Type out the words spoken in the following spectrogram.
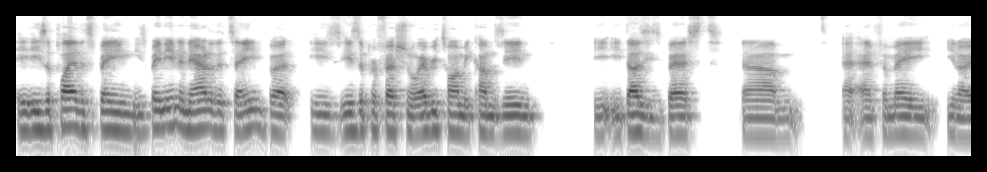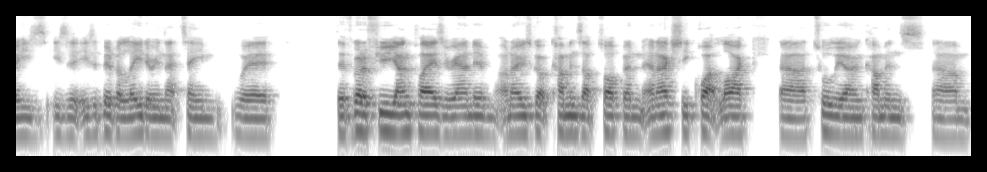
he's a player that's been he's been in and out of the team, but he's he's a professional. Every time he comes in, he, he does his best. Um, and for me, you know, he's he's a, he's a bit of a leader in that team where they've got a few young players around him. I know he's got Cummings up top, and, and I actually quite like uh, Tulio and Cummings um,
